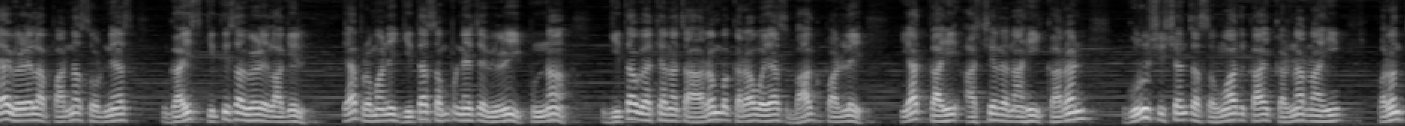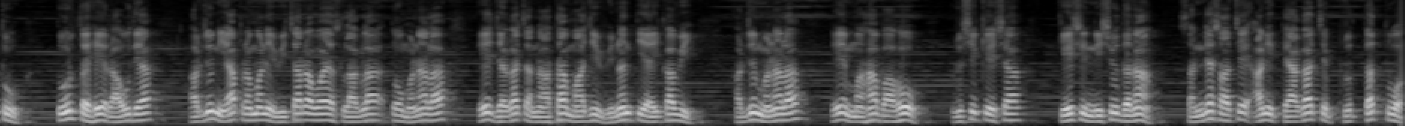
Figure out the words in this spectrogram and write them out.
त्यावेळेला पाना पान्हा सोडण्यास गाईस कितीसा वेळ लागेल? त्याप्रमाणे गीता संपण्याच्या वेळी पुन्हा गीता व्याख्यानाचा आरंभ करावयास भाग पाडले. यात काही आश्चर्य नाही कारण गुरु शिष्यांचा संवाद काय करणार नाही? परंतु तूर्त हे राहू द्या. अर्जुन याप्रमाणे विचारावयास लागला. तो म्हणाला हे जगाचा नाथा माझी विनंती ऐकावी. अर्जुन म्हणाला हे महाबाहो ऋषिकेशा केशी निषुधना संन्यासाचे आणि त्यागाचे पृ तत्व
